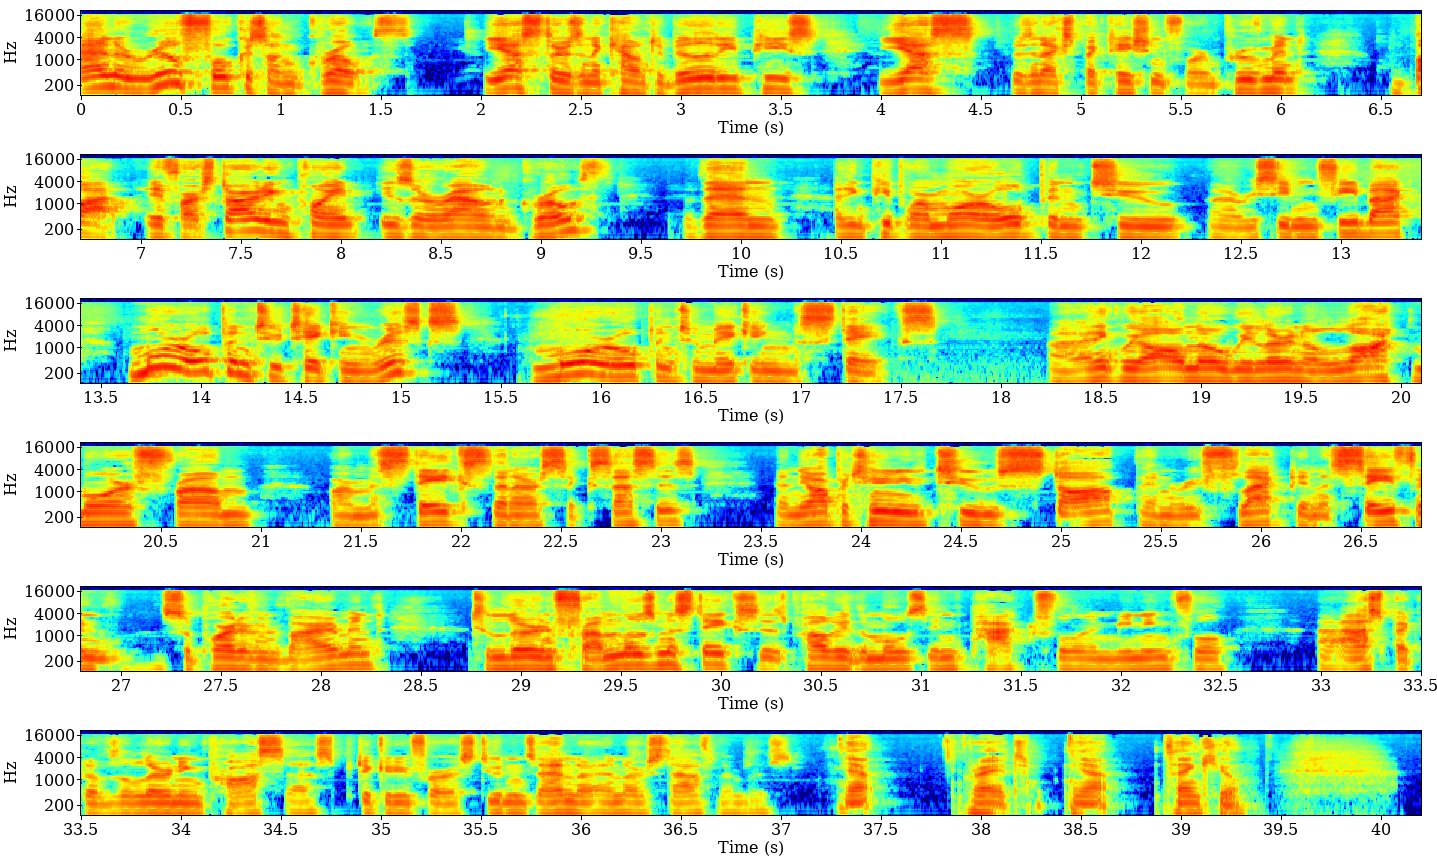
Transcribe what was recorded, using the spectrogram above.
and a real focus on growth. Yes, there's an accountability piece. Yes, there's an expectation for improvement. But if our starting point is around growth, then I think people are more open to uh, receiving feedback, more open to taking risks, more open to making mistakes. Uh, I think we all know we learn a lot more from our mistakes than our successes. And the opportunity to stop and reflect in a safe and supportive environment to learn from those mistakes is probably the most impactful and meaningful uh, aspect of the learning process, particularly for our students and, and our staff members. Yeah, great. Yeah, thank you.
